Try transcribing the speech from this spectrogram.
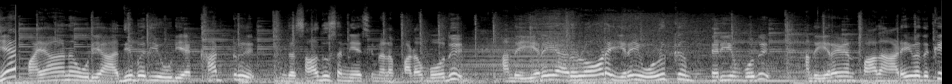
ஏன் மயானவுடைய அதிபதியுடைய காற்று இந்த சாது சன்னியாசி மேலே படும்போது அந்த இறை அருளோட இறை ஒழுக்கம் தெரியும் போது அந்த இறைவன் பாதம் அடைவதற்கு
